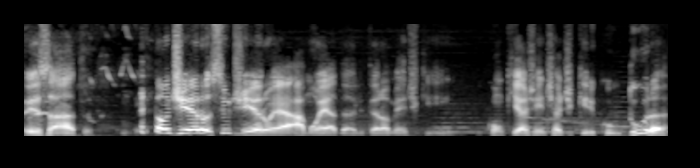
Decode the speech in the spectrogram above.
Exato. Então, o dinheiro, se o dinheiro é a moeda, literalmente, que, com que a gente adquire cultura,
